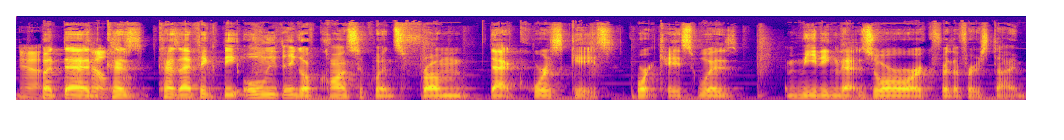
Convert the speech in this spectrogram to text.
Yeah. but then, because because I think the only thing of consequence from that court case court case was meeting that Zoroark for the first time.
